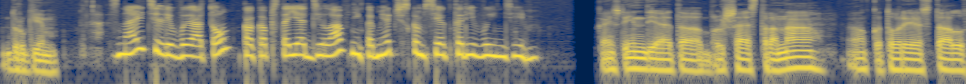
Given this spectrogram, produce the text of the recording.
другим. Знаете ли вы о том, как обстоят дела в некоммерческом секторе в Индии? Конечно, Индия – это большая страна, э, которая стала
